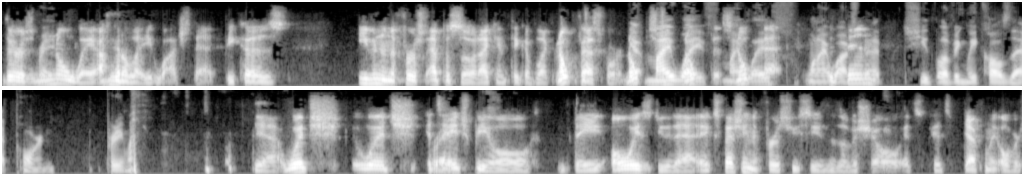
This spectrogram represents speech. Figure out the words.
There is Right. no way I'm going to let you watch that because." Even in the first episode, I can think of like, nope, fast forward, nope, yeah, my skip, nope wife, this, my nope wife, that. when I But watch then- that, she lovingly calls that porn, pretty much. Yeah, which which it's Right. HBO. They always do that, especially in the first few seasons of a show. It's it's definitely over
